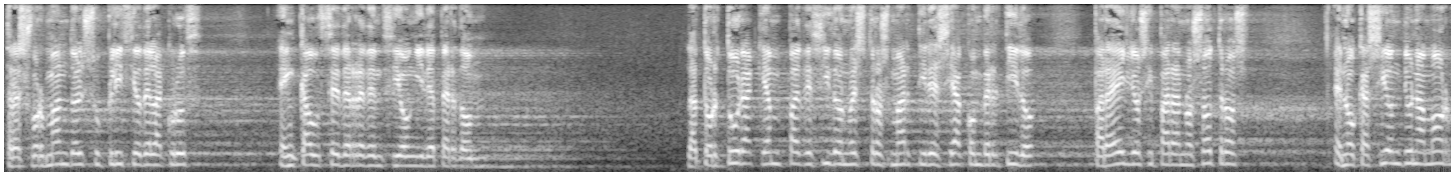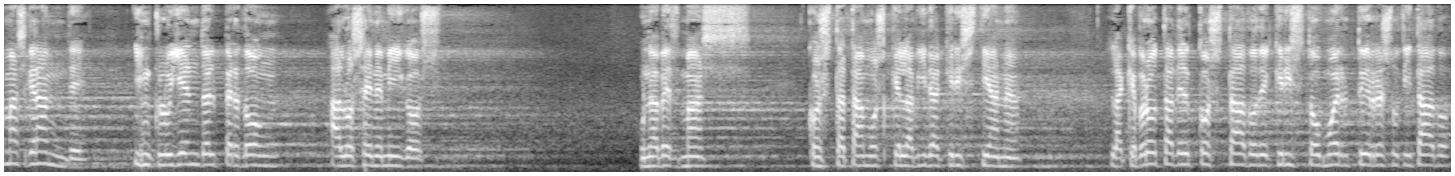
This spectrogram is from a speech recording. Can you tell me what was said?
transformando el suplicio de la cruz en cauce de redención y de perdón. La tortura que han padecido nuestros mártires se ha convertido para ellos y para nosotros en ocasión de un amor más grande, incluyendo el perdón a los enemigos. Una vez más, constatamos que la vida cristiana, la que brota del costado de Cristo muerto y resucitado,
